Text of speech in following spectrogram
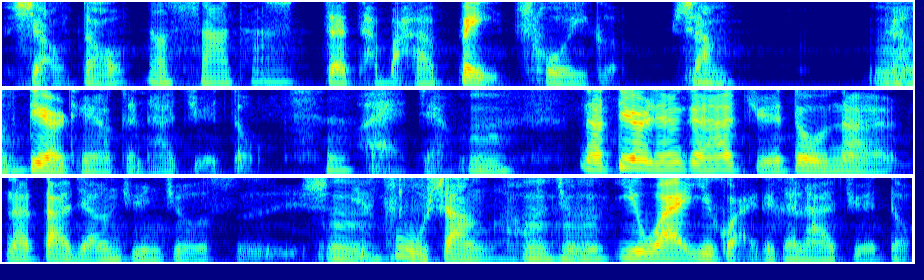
小刀要杀他，在他把他背戳一个伤，嗯、然后第二天要跟他决斗，是哎这样，嗯，那第二天跟他决斗，那那大将军就是是负伤啊，嗯、就一歪一拐的跟他决斗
